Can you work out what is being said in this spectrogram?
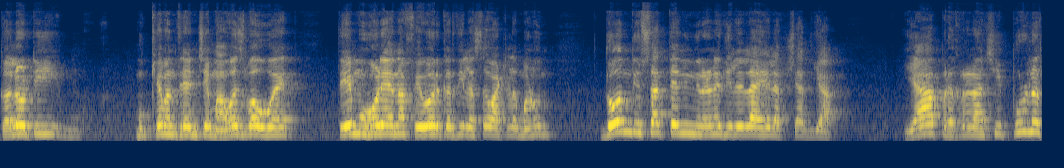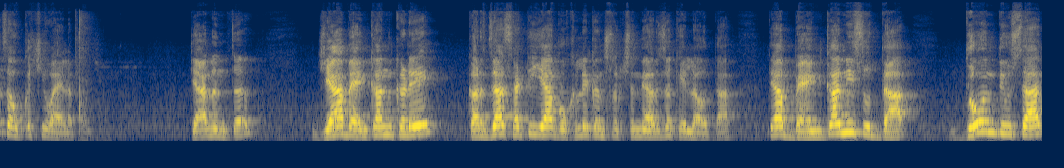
कलोटी मुख्यमंत्र्यांचे मावस भाऊ आहेत. ते मोहोळ यांना फेवर करतील असं वाटलं म्हणून दोन दिवसात त्यांनी निर्णय दिलेला आहे हे लक्षात घ्या. या प्रकरणाची पूर्ण चौकशी व्हायला पाहिजे. त्यानंतर ज्या बँकांकडे कर्जासाठी या गोखले कन्स्ट्रक्शनने अर्ज केला होता त्या बँकांनी सुद्धा दोन दिवसात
